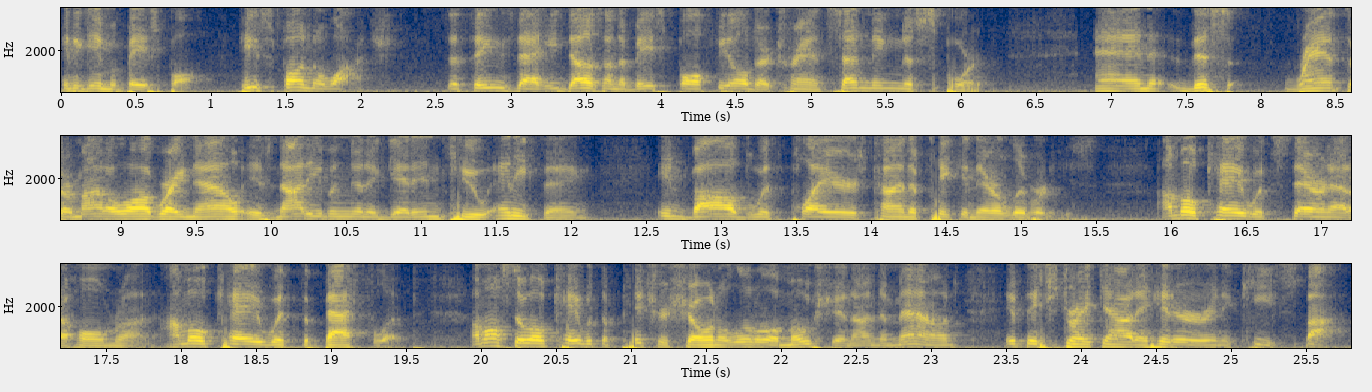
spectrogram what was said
in a game of baseball. He's fun to watch. The things that he does on the baseball field are transcending the sport. And this rant or monologue right now is not even going to get into anything involved with players kind of taking their liberties. I'm okay with staring at a home run. I'm okay with the bat flip. I'm also okay with the pitcher showing a little emotion on the mound if they strike out a hitter in a key spot.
